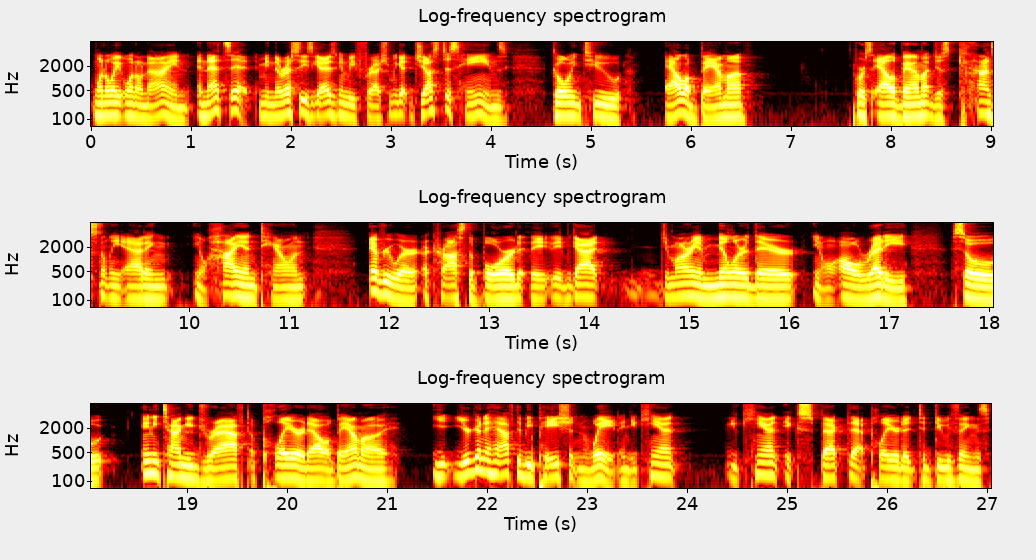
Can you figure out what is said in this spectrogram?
108 109 and that's it. I mean, the rest of these guys are going to be freshmen. We got Justice Haynes going to Alabama. Of course, Alabama just constantly adding, you know, high-end talent everywhere across the board. They they've got Jamarion Miller there, you know, already. So anytime you draft a player at Alabama, you're going to have to be patient and wait, and you can't you can't expect that player to, to do things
